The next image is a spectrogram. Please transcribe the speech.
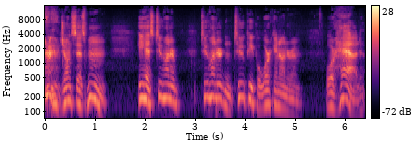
Jones says, Hmm. He has 200, 202 people working under him. Or had.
